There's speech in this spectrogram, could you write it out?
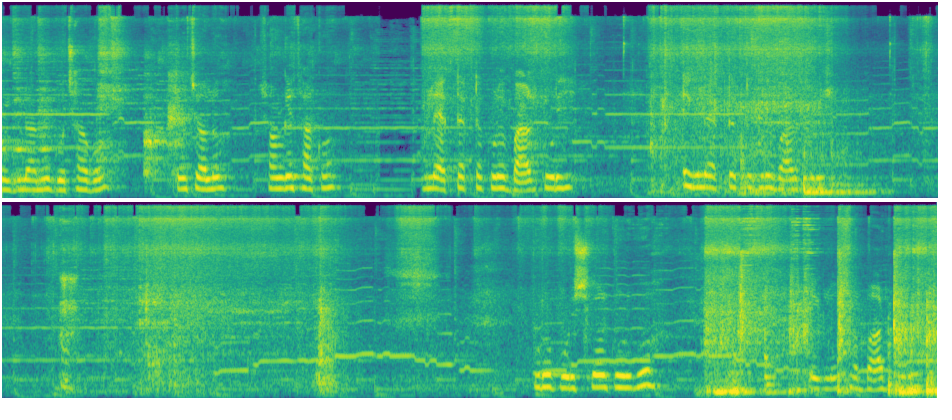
এইগুলো আমি গোছাবো। তো চলো, সঙ্গে থাকো। এগুলো একটা একটা করে বার করি। এগুলো একটা একটা করে বার করি। পুরো পরিষ্কার করব। এগুলো সব বার করে।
